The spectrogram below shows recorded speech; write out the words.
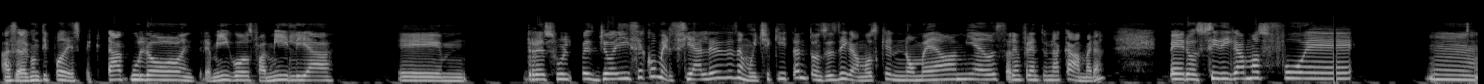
hacer algún tipo de espectáculo entre amigos, familia. Eh, pues yo hice comerciales desde muy chiquita, entonces digamos que no me daba miedo estar enfrente de una cámara, pero sí digamos fue Mm,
